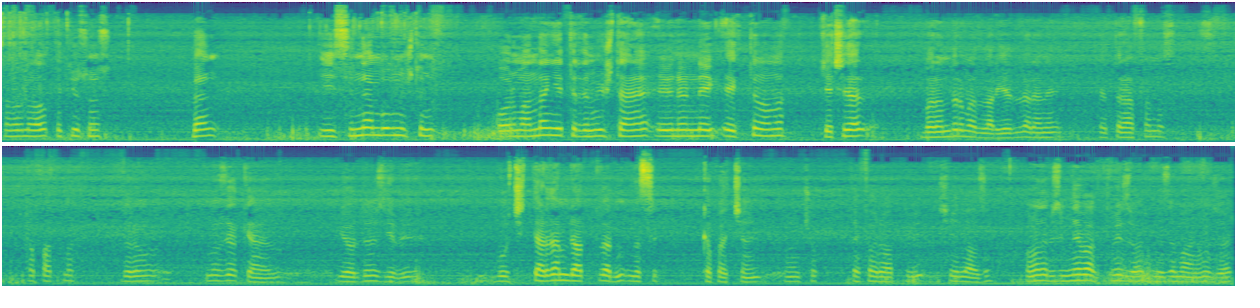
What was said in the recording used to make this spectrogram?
Sonra bunları alıp bakıyorsunuz. Ben iyisinden bulmuştum. Ormandan getirdim. Üç tane evin önüne ek- ektim ama keçiler barındırmadılar. Yediler hani etrafını kapatmak durumumuz yok yani. Gördüğünüz gibi bu çitlerden bir attılar nasıl kapatacağını. Ona çok teferruatlı bir şey lazım. Ona da bizim ne vaktimiz var ne zamanımız var.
